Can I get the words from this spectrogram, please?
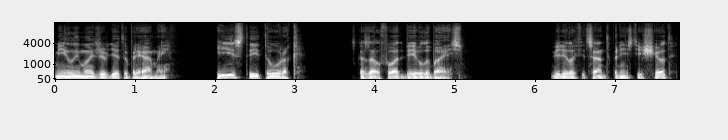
милый мой Джевдет упрямый, истый турок, сказал Фуатбей, улыбаясь. Велел официанту принести счет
